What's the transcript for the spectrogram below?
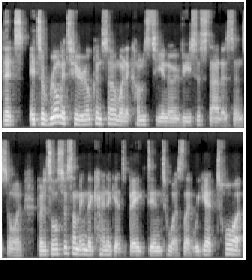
that's it's a real material concern when it comes to you know visa status and so on but it's also something that kind of gets baked into us. Like we get taught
